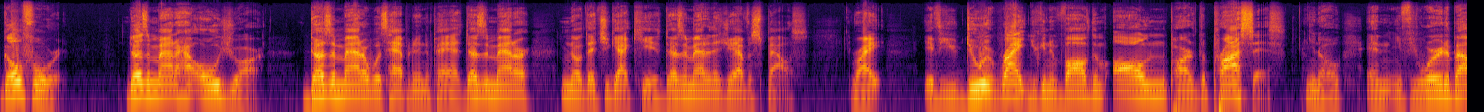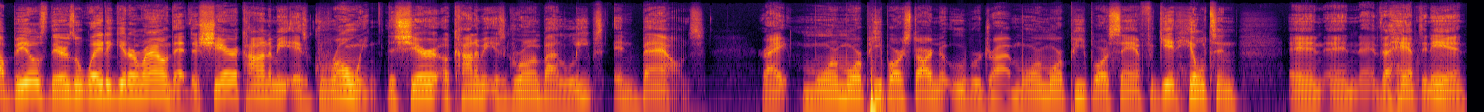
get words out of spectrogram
go for it. Doesn't matter how old you are. Doesn't matter what's happened in the past. Doesn't matter, you know, that you got kids. Doesn't matter that you have a spouse, right? If you do it right, you can involve them all in the part of the process, you know. And if you're worried about bills, there's a way to get around that. The share economy is growing. The share economy is growing by leaps and bounds, right? More and more people are starting to Uber drive. More and more people are saying, forget Hilton and and the Hampton Inn.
